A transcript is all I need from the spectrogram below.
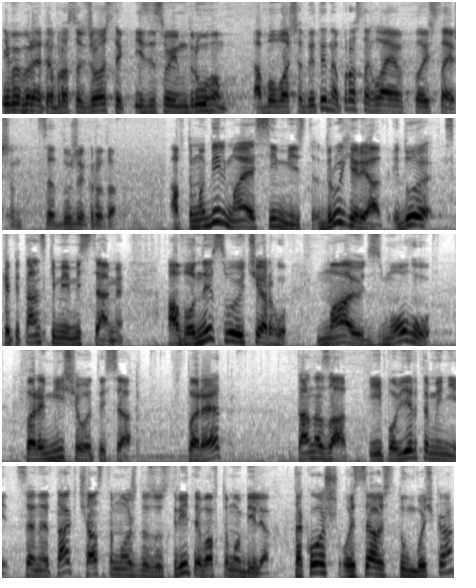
І ви берете просто джойстик і зі своїм другом або ваша дитина просто грає в PlayStation. Це дуже круто. Автомобіль має 7 місць. Другий ряд іде з капітанськими місцями. А вони, в свою чергу, мають змогу переміщуватися вперед та назад. І повірте мені, це не так часто можна зустріти в автомобілях. Також ось ця ось тумбочка,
